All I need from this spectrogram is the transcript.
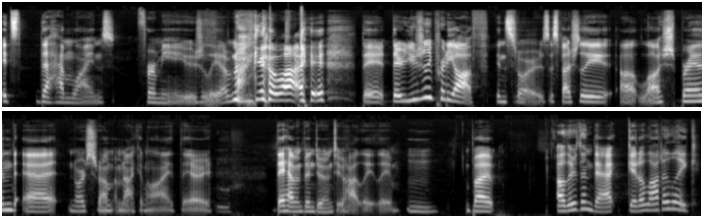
it's the hemlines for me usually. I'm not gonna lie. They they're usually pretty off in stores, especially uh, Lush brand at Nordstrom. I'm not gonna lie. They're they haven't been doing too hot lately. Mm. But other than that, get a lot of like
